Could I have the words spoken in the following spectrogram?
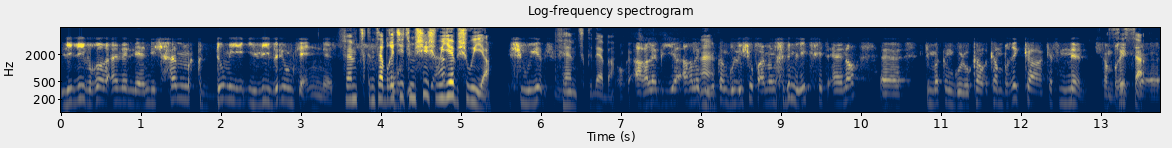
لي ليفغور أنا اللي عندي شحال من قدهم يليفريو نتاع الناس. فهمتك. أنت بغيتي تمشي شوية بشوية. شوية بشوية. فهمتك دابا. اغلبيه أغلبية آه. كنقول له شوف أنا نخدم لك حيت أنا آه كما كنقولوا كن- كنبغيك كفنان. كنبغيك. آه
